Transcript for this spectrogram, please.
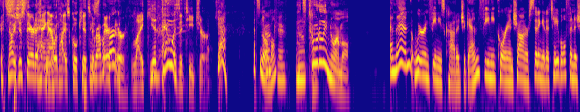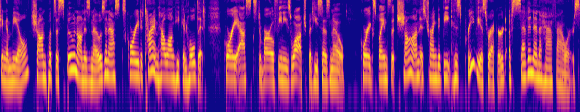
it's no, he's just there to hang out with high school kids and grab a there to- burger, like you do as a teacher. Yeah, that's normal. Okay. It's totally normal. And then we're in Feeny's cottage again. Feeny, Cory, and Shawn are sitting at a table finishing a meal. Shawn puts a spoon on his nose and asks Cory to time how long he can hold it. Cory asks to borrow Feeny's watch, but he says no. Cory explains that Shawn is trying to beat his previous record of seven and a half hours.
